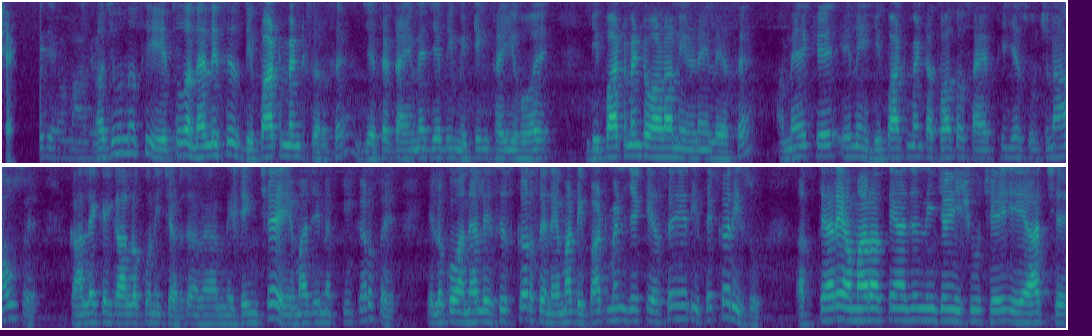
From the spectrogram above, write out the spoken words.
છે. હજુ નથી, એ તો એનાલિસિસ ડિપાર્ટમેન્ટ કરશે. જે તે ટાઈમે જે બી મિટિંગ થઈ હોય ડિપાર્ટમેન્ટવાળા નિર્ણય લેશે. અમે કે એ નહીં ડિપાર્ટમેન્ટ અથવા તો સાહેબથી જે સૂચના આવશે, કાલે કંઈક આ લોકોની ચર્ચા મિટિંગ છે, એમાં જે નક્કી કરશે, એ લોકો એનાલિસિસ કરશે ને એમાં ડિપાર્ટમેન્ટ જે કહેશે એ રીતે કરીશું. અત્યારે અમારા ત્યાં જેની જે ઇસ્યુ છે એ આ જ છે.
